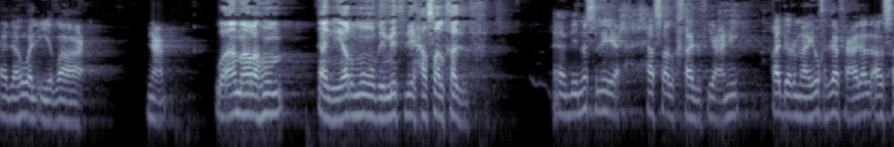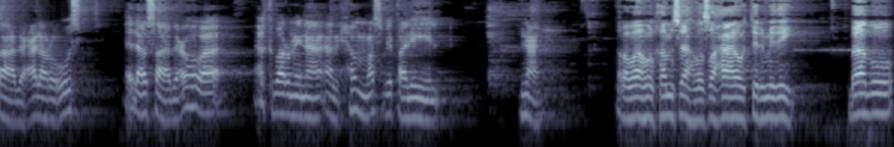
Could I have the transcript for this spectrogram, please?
هذا هو الإيضاع. نعم. وأمرهم أن يرموا بمثل حصى الخذف. بمثل حصى الخذف يعني قدر ما يخذف على الأصابع على رؤوس الأصابع وهو أكبر من الحمص بقليل. نعم. رواه الخمسة وصححه الترمذي. باب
